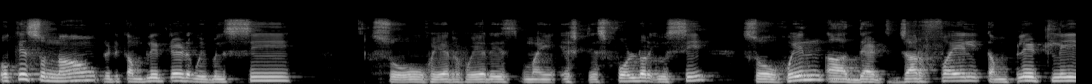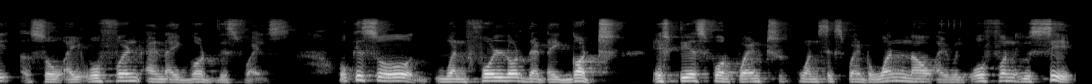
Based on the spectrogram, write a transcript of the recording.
Okay so now it completed. We will see. So where where is my sts folder? You see. So when uh, that jar file completely so i opened and i got these files okay so one folder that i got sts 4.16.1 now i will open. You see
